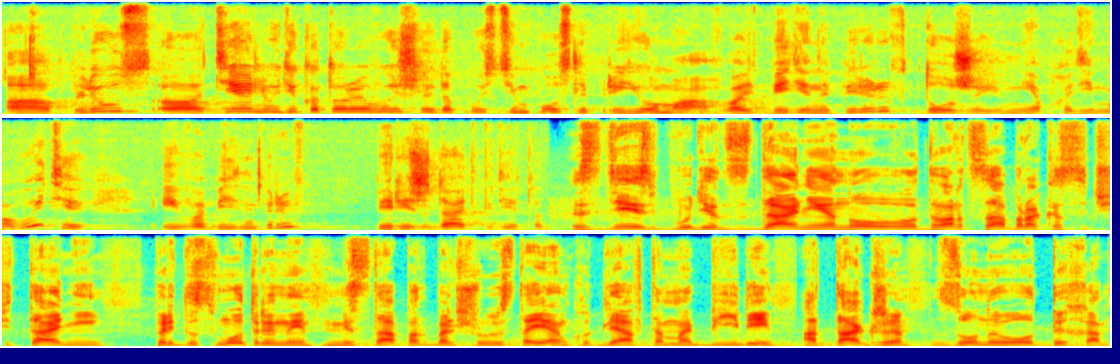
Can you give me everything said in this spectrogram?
А, плюс а, те люди, которые вышли, допустим, после приема в обеденный перерыв, тоже им необходимо выйти и в обеденный перерыв переждать где-то. Здесь будет здание нового дворца бракосочетаний. Предусмотрены места под большую стоянку для автомобилей, а также зоны отдыха.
